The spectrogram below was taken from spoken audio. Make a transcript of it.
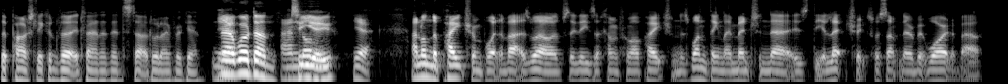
the partially converted van and then started all over again. Yeah. No, well done And to on- you. Yeah. And on the patron point of that as well, obviously these are coming from our patron. There's one thing they mentioned there is the electrics were something they're a bit worried about.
